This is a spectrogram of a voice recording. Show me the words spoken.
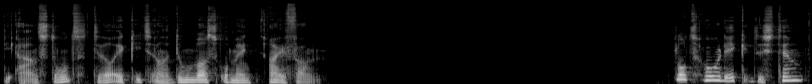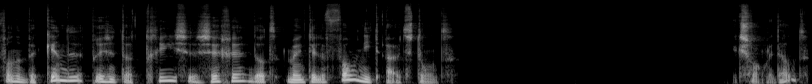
Die aanstond terwijl ik iets aan het doen was op mijn iPhone. Plots hoorde ik de stem van een bekende presentatrice zeggen dat mijn telefoon niet uitstond. Ik schrok me dood.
